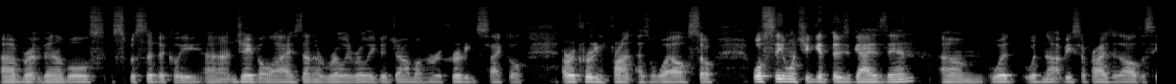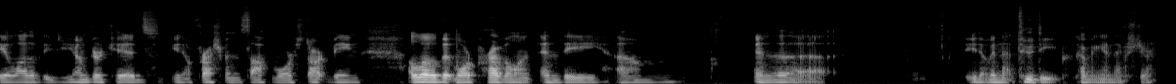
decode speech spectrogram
uh, Brent Venables specifically. Uh, Jay Valai has done a really really good job on the recruiting cycle, a recruiting front as well. So we'll see once you get those guys in. Um, would would not be surprised at all to see a lot of these younger kids, you know, freshmen and sophomores, start being a little bit more prevalent in the um, in the you know, in that two deep coming in next year.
